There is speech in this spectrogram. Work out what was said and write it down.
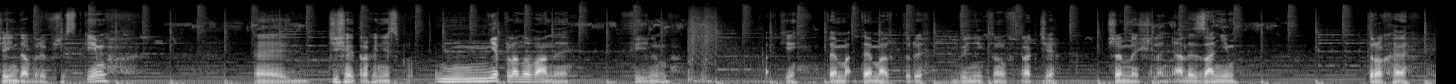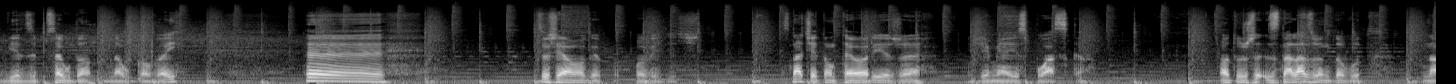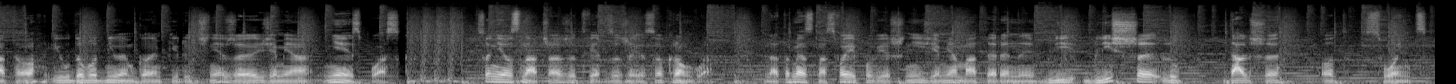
Dzień dobry wszystkim. E, Dzisiaj trochę nieplanowany film. Taki tema, temat, który wyniknął w trakcie przemyśleń, ale zanim trochę wiedzy pseudonaukowej. Eee, cóż ja mogę po- powiedzieć? Znacie tą teorię, że Ziemia jest płaska. Otóż znalazłem dowód na to i udowodniłem go empirycznie, że Ziemia nie jest płaska. Co nie oznacza, że twierdzę, że jest okrągła. Natomiast na swojej powierzchni Ziemia ma tereny bli- bliższe lub dalsze od Słońca.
